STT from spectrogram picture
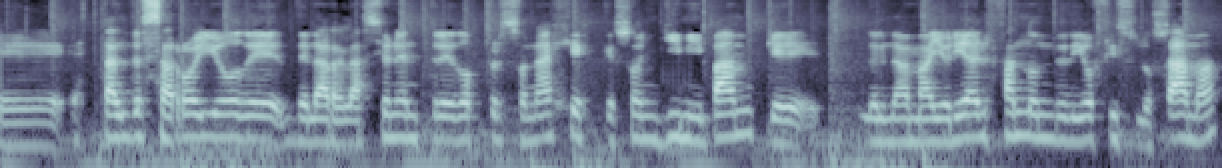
Eh, está el desarrollo de, la relación entre dos personajes que son Jimmy y Pam, que la mayoría del fandom de The Office los ama.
